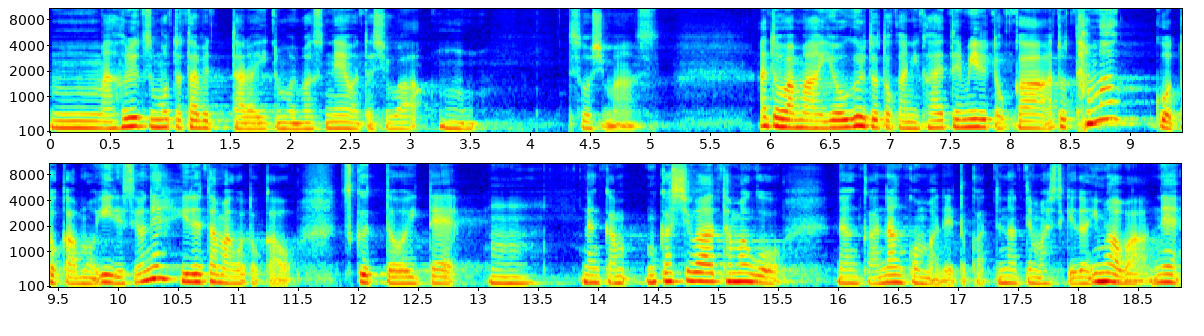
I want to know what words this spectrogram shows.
うんまあフルーツもっと食べたらいいと思いますね私は。うん。そうします。あとはまあヨーグルトとかに変えてみるとかあと卵とかもいいですよね。ゆで卵とかを作っておいて。うん。なんか昔は卵なんか何個までとかってなってましたけど今はね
